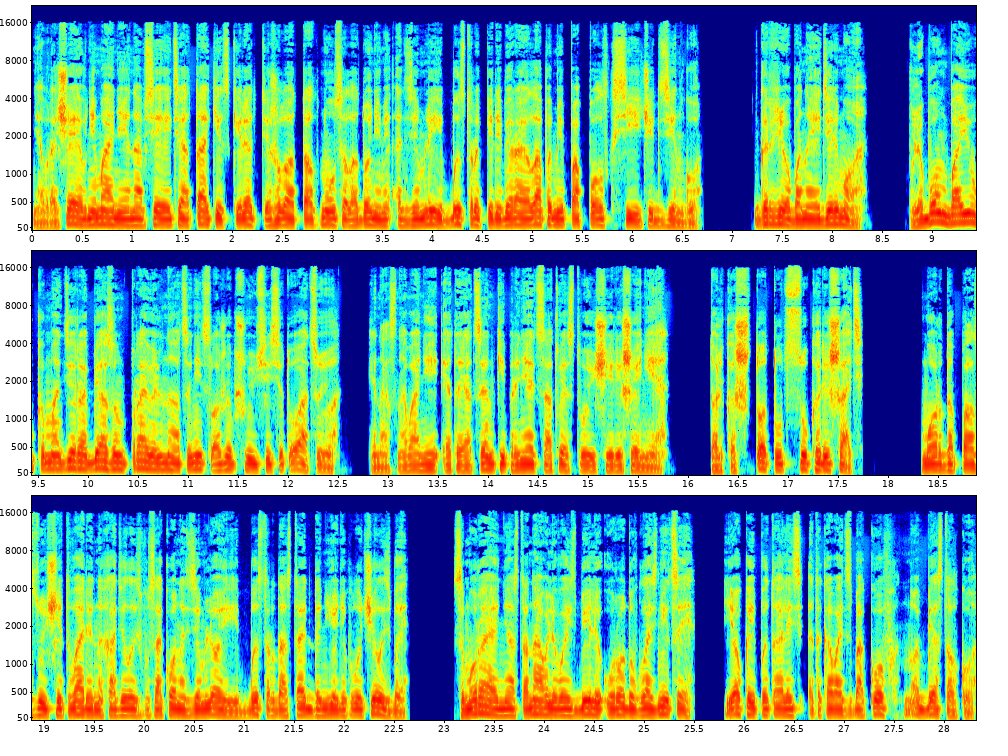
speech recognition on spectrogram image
Не обращая внимания на все эти атаки, скелет тяжело оттолкнулся ладонями от земли и, быстро перебирая лапами, пополз к Сиичи Дзингу. Грёбаное дерьмо. В любом бою командир обязан правильно оценить сложившуюся ситуацию и на основании этой оценки принять соответствующее решение. Только что тут, сука, решать? Морда ползущей твари находилась высоко над землей, и быстро достать до нее не получилось бы. Самураи, не останавливаясь, били уроду в глазницы, Йокой пытались атаковать с боков, но без толку.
